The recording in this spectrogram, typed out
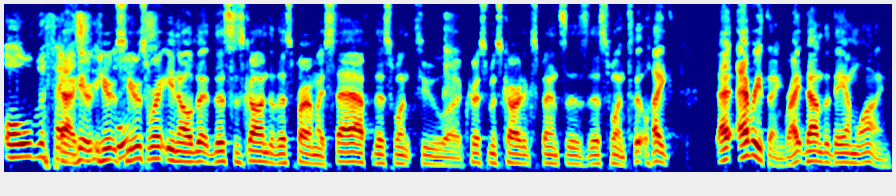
all the things. Yeah, here, he here's here's where you know that this has gone to this part of my staff. This went to uh, Christmas card expenses. This went to like everything, right down the damn line.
